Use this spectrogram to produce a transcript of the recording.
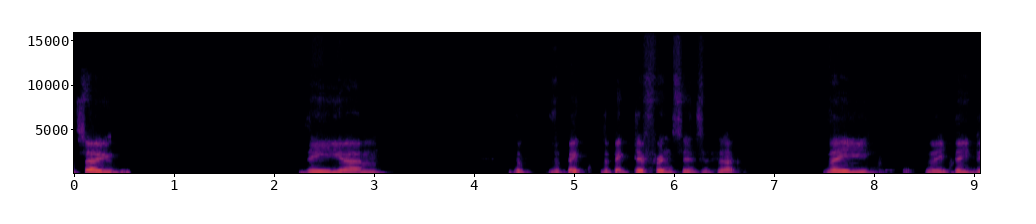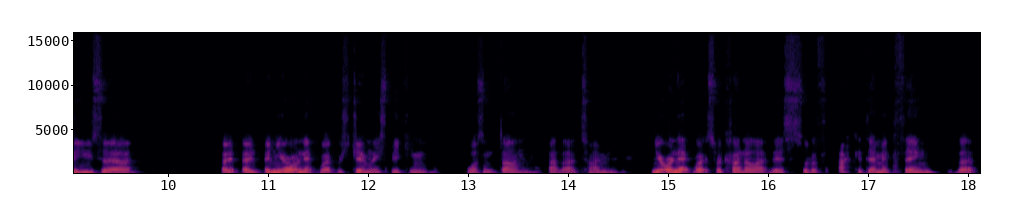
So the um, the the big the big difference is that they they they, they use a, a, a neural network, which generally speaking wasn't done at that time. Neural networks were kind of like this sort of academic thing that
